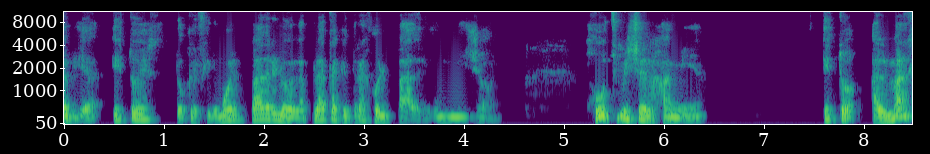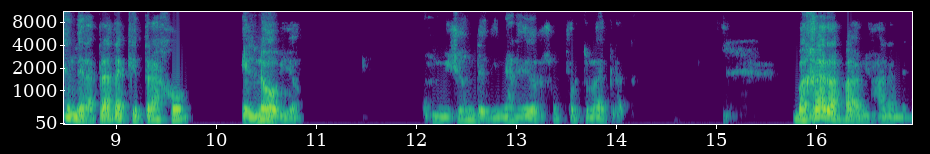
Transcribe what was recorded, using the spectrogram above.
Había, esto es lo que firmó el padre, lo de la plata que trajo el padre, un millón. Hutz Michel Hamia. Esto al margen de la plata que trajo el novio. Un millón de dinares de oro, su fortuna de plata. Bajar a Rabban Yohanan Ben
